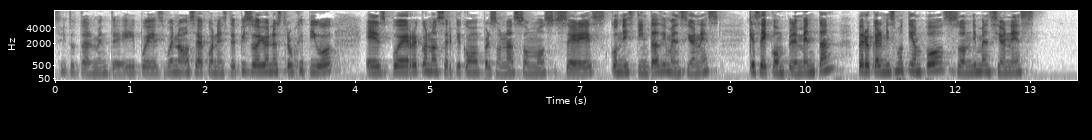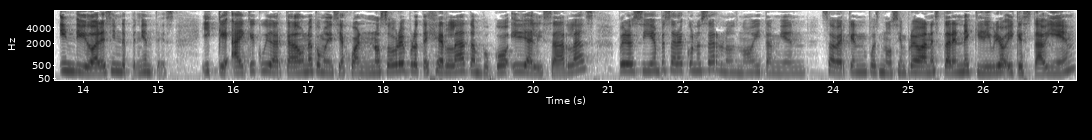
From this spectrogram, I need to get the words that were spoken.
Sí, totalmente. Y pues bueno, o sea, con este episodio nuestro objetivo es poder reconocer que como personas somos seres con distintas dimensiones que se complementan, pero que al mismo tiempo son dimensiones individuales independientes y que hay que cuidar cada una, como decía Juan, no sobreprotegerla, tampoco idealizarlas, pero sí empezar a conocernos, ¿no? Y también saber que pues no siempre van a estar en equilibrio y que está bien,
